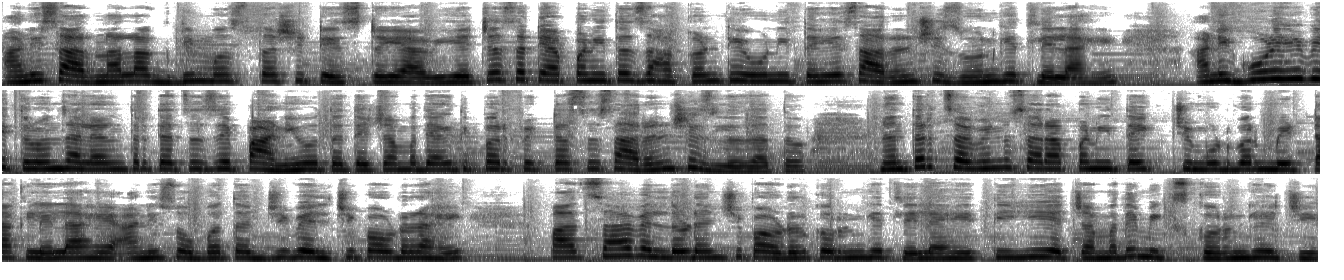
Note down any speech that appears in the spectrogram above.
आणि सारणाला अगदी मस्त अशी टेस्ट यावी. याच्यासाठी आपण इथं झाकण ठेवून इथं हे सारण शिजवून घेतलेलं आहे. आणि गुळ हे वितळून झाल्यानंतर त्याचं जे पाणी होतं त्याच्यामध्ये अगदी परफेक्ट असं सारण शिजलं जातं. नंतर चवीनुसार आपण इथं एक चिमूटभर मीठ टाकलेलं आहे आणि सोबतच जी वेलची पावडर आहे पाच सहा वेलदोड्यांची पावडर करून घेतलेली आहे तीही याच्यामध्ये मिक्स करून घ्यायची.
